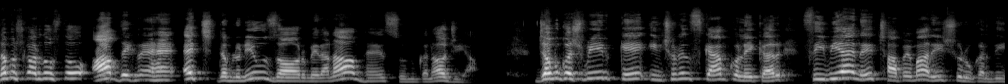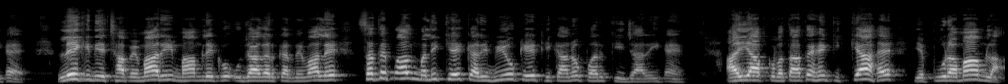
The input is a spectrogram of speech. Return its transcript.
नमस्कार दोस्तों, आप देख रहे हैं एच डब्ल्यू न्यूज़ और मेरा नाम है सुन कनौजिया। जम्मू कश्मीर के इंश्योरेंस स्कैम को लेकर सीबीआई ने छापेमारी शुरू कर दी है। लेकिन ये छापेमारी मामले को उजागर करने वाले सत्यपाल मलिक के करीबियों के ठिकानों पर की जा रही है। आइए आपको बताते हैं कि क्या है ये पूरा मामला,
